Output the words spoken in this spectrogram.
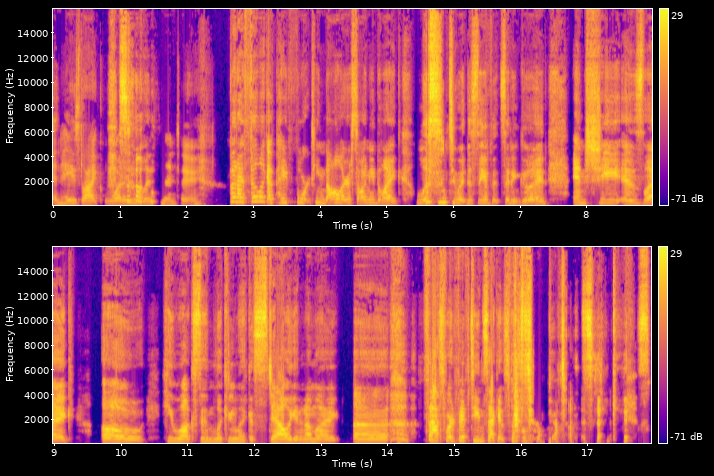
and he's like what are so, you listening to but i feel like i paid $14 so i need to like listen to it to see if it's any good and she is like oh he walks in looking like a stallion and i'm like uh, fast forward 15 seconds. Fast oh forward 15 seconds.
